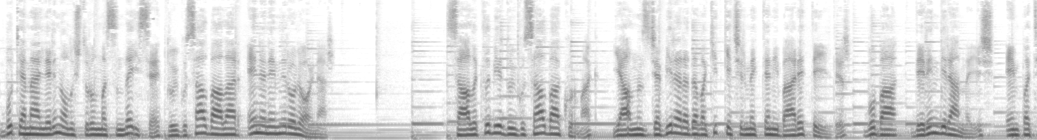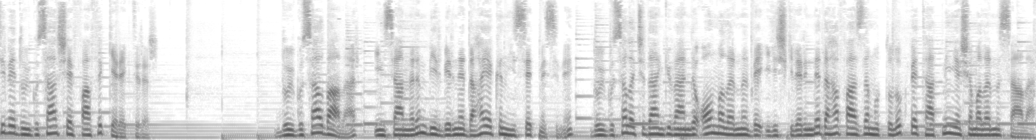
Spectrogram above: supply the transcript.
Bu temellerin oluşturulmasında ise duygusal bağlar en önemli rolü oynar. Sağlıklı bir duygusal bağ kurmak, yalnızca bir arada vakit geçirmekten ibaret değildir. Bu bağ, derin bir anlayış, empati ve duygusal şeffaflık gerektirir. Duygusal bağlar, insanların birbirine daha yakın hissetmesini, duygusal açıdan güvende olmalarını ve ilişkilerinde daha fazla mutluluk ve tatmin yaşamalarını sağlar.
